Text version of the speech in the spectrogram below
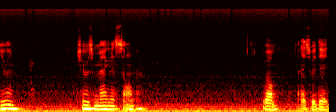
You and choose Magnus armor. Well, at least we did.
